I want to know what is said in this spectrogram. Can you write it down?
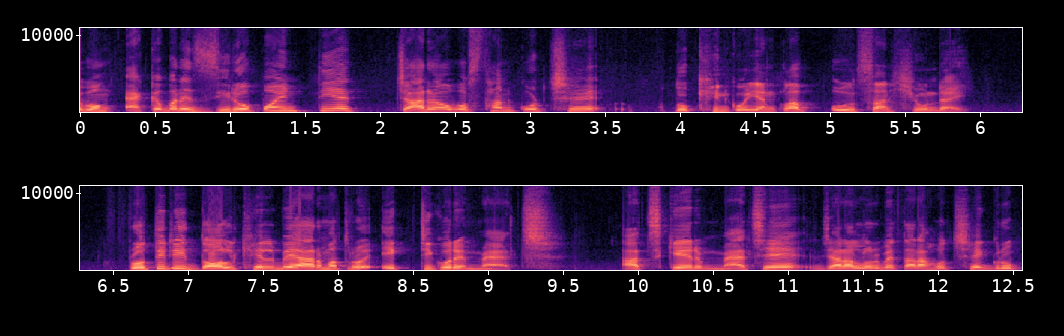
এবং একেবারে জিরো পয়েন্ট নিয়ে চারে অবস্থান করছে দক্ষিণ কোরিয়ান ক্লাব উলসান হিউন্ডাই। প্রতিটি দল খেলবে আর মাত্র একটি করে ম্যাচ আজকের ম্যাচে যারা লড়বে তারা হচ্ছে গ্রুপ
